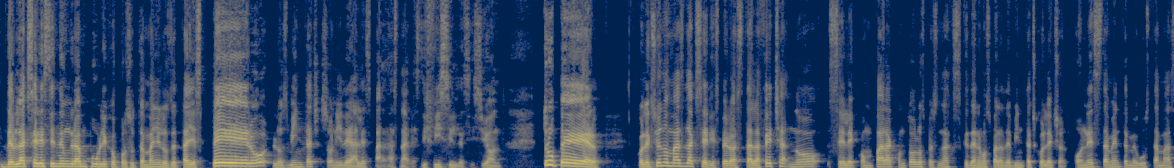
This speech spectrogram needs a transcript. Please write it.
de Black Series tiene un gran público por su tamaño y los detalles, pero los vintage son ideales para las naves. Difícil decisión. Trooper, Colecciono más Black Series, pero hasta la fecha no se le compara con todos los personajes que tenemos para The Vintage Collection. Honestamente me gusta más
